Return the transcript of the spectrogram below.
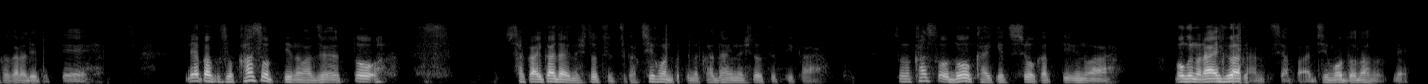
舎から出てってでやっぱそう過疎っていうのがずっと社会課題の一つっていうか地方にとっての課題の一つっていうかその過疎をどう解決しようかっていうのは僕のライフワークなんですよやっぱ地元なので、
